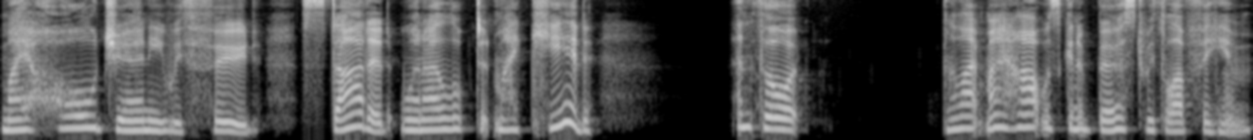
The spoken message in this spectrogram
My whole journey with food started when I looked at my kid and thought, like, my heart was going to burst with love for him.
